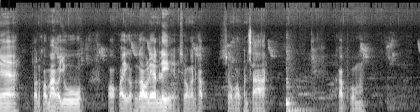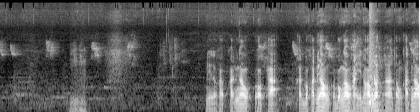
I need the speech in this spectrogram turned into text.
แน่ตอนเขามากก็อยู่ออกไปก็คือเกาแลนเล่ช่วงนั้นครับช่วงออกพรรษา ครับผมอืมนี่แหละครับคัดเงากอบพระคันบ่คัดเงาก็บ่เงาให้นะครับเนาะอ่าต้องคัดเงา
